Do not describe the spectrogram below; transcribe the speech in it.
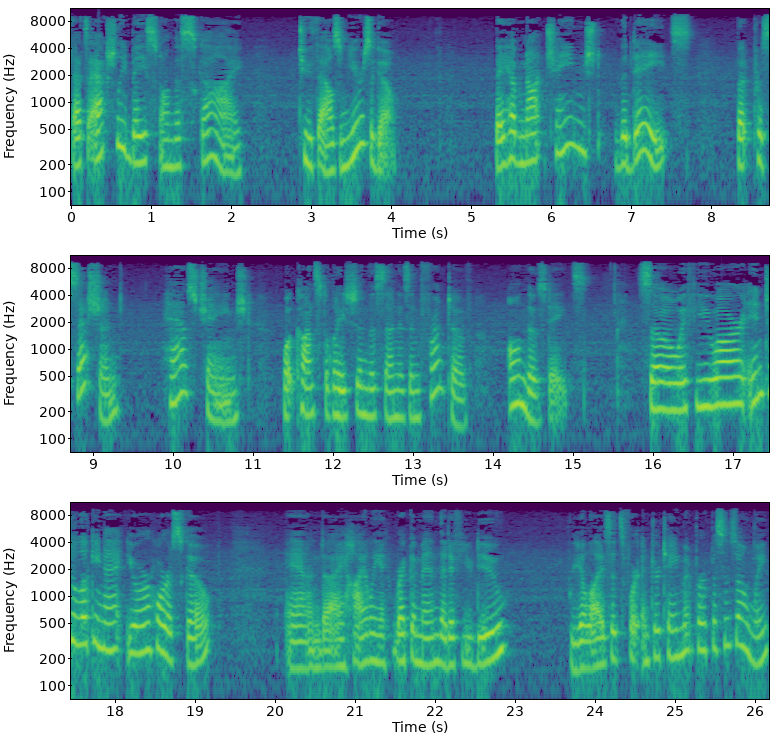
that's actually based on the sky 2,000 years ago. They have not changed the dates, but precession has changed what constellation the sun is in front of on those dates. So if you are into looking at your horoscope, and I highly recommend that if you do, realize it's for entertainment purposes only,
